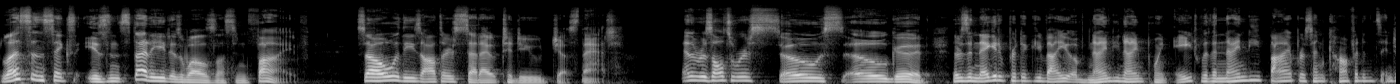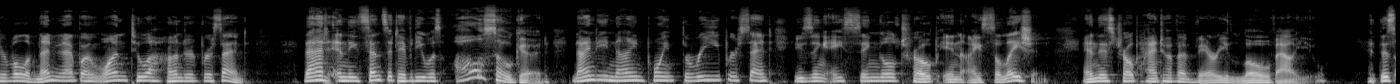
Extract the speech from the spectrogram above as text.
Less than 6 isn't studied as well as less than 5. So these authors set out to do just that. And the results were so, so good. There's a negative predictive value of 99.8 with a 95% confidence interval of 99.1 to 100%. That and the sensitivity was also good 99.3% using a single trope in isolation. And this trope had to have a very low value. This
